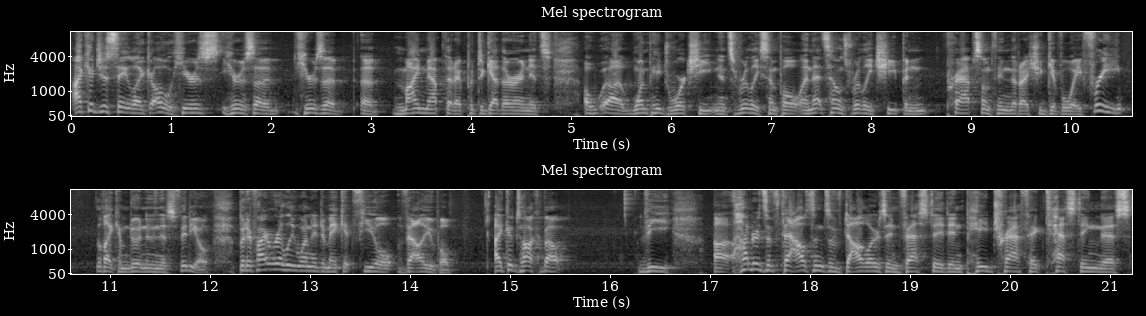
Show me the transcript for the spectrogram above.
i could just say like oh here's here's a here's a, a mind map that i put together and it's a, a one page worksheet and it's really simple and that sounds really cheap and perhaps something that i should give away free like i'm doing in this video. But if i really wanted to make it feel valuable i could talk about the uh, hundreds of thousands of dollars invested in paid traffic testing this,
